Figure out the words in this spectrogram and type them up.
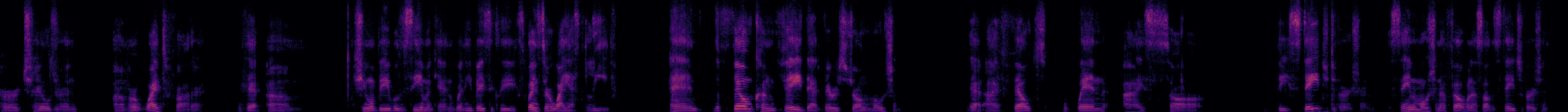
her children, um, her white father, that um, she won't be able to see him again when he basically explains to her why he has to leave. And the film conveyed that very strong emotion that I felt when I saw the staged version. The same emotion I felt when I saw the staged version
